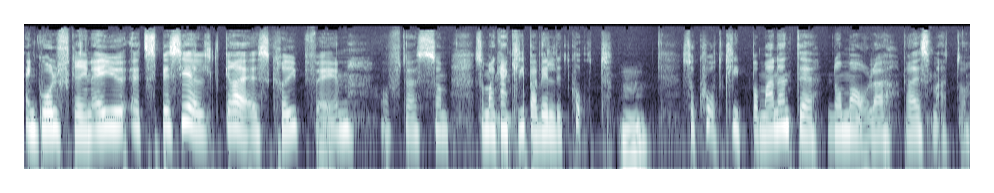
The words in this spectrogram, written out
En golfgren är ju ett speciellt gräs, krypven, oftast som, som man kan klippa väldigt kort. Så kort klipper man inte normala gräsmattor,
